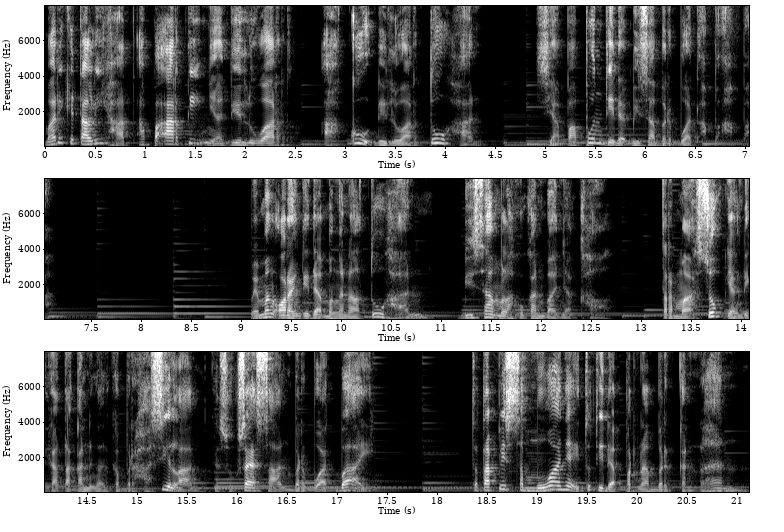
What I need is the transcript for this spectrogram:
Mari kita lihat apa artinya di luar aku, di luar Tuhan, siapa pun tidak bisa berbuat apa-apa. Memang orang yang tidak mengenal Tuhan bisa melakukan banyak hal, termasuk yang dikatakan dengan keberhasilan, kesuksesan, berbuat baik. Tetapi semuanya itu tidak pernah berkenan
